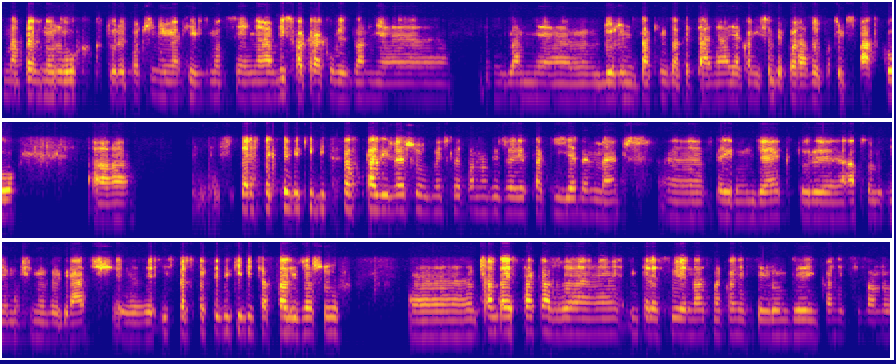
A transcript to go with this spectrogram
na pewno Ruch, który poczynił jakieś wzmocnienia. Wisła Kraków jest dla mnie, dla mnie dużym znakiem zapytania, jak oni sobie poradzą po tym spadku z perspektywy kibica Stali Rzeszów myślę panowie, że jest taki jeden mecz e, w tej rundzie, który absolutnie musimy wygrać. E, i z perspektywy kibica Stali Rzeszów e, prawda jest taka, że interesuje nas na koniec tej rundy i koniec sezonu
